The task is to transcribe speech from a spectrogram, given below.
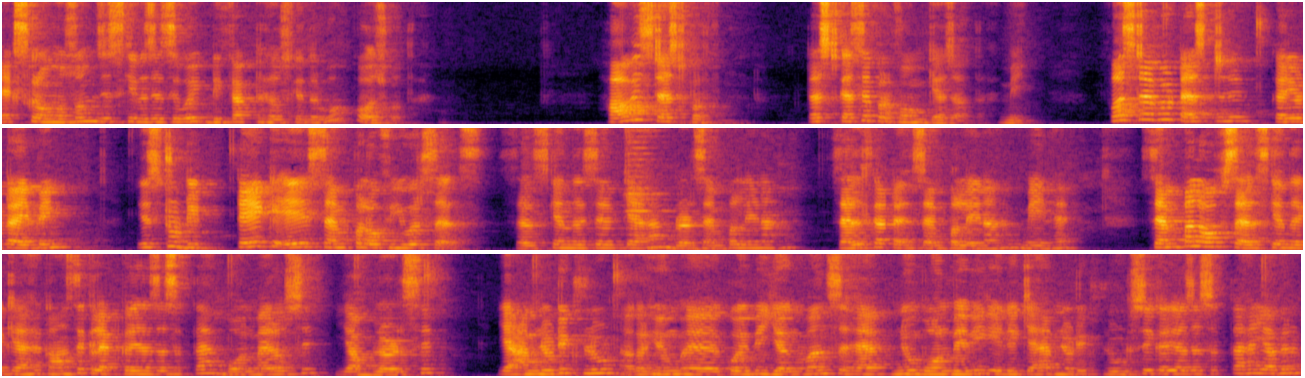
एक्स क्रोमोसोम जिसकी वजह से वो एक डिफेक्ट है, उसके अंदर वो कॉज होता है। How is test perform test कैसे परफॉर्म किया जाता है? Main first type of test karyotyping is to take a sample of your cells cells के अंदर से क्या है? ब्लड सैंपल लेना है। सेल्स का सैंपल लेना है मेन है। सैंपल ऑफ़ सेल्स के अंदर क्या है? कहाँ से कलेक्ट किया जा सकता है? बोन मैरो से या ब्लड से? या एमनियोटिक फ्लूड अगर ह्यूम कोई भी यंग वंस है न्यू बोर्न बेबी के लिए क्या है? एमनियोटिक फ्लूड से किया जा सकता है या फिर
